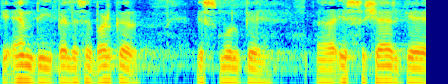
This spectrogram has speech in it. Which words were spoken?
کہ احمدی پہلے سے بڑھ کر اس ملک کے، اس شہر کے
